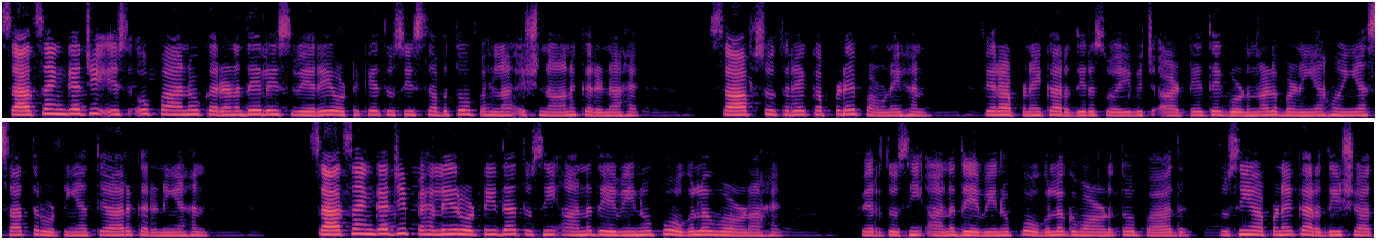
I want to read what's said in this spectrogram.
ਸਾਧ ਸੰਗਤ ਜੀ, ਇਸ ਉਪਾਅ ਨੂੰ ਕਰਨ ਦੇ ਲਈ ਸਵੇਰੇ ਉੱਠ ਕੇ ਤੁਸੀਂ ਸਭ ਤੋਂ ਪਹਿਲਾਂ ਇਸ਼ਨਾਨ ਕਰਨਾ ਹੈ। ਸਾਫ਼ ਸੁਥਰੇ ਕੱਪੜੇ ਪਾਉਣੇ ਹਨ। ਫਿਰ ਆਪਣੇ ਘਰ ਦੀ ਰਸੋਈ ਵਿੱਚ ਆਟੇ ਤੇ ਗੁੜ ਨਾਲ ਬਣੀਆਂ ਹੋਈਆਂ ਸੱਤ ਰੋਟੀਆਂ ਤਿਆਰ ਕਰਨੀਆਂ ਹਨ। ਸਾਧ ਸੰਗਤ ਜੀ, ਪਹਿਲੀ ਰੋਟੀ ਦਾ ਤੁਸੀਂ ਅੰਨ ਦੇਵੀ ਨੂੰ ਭੋਗ ਲਗਵਾਉਣਾ ਹੈ। ਫਿਰ ਤੁਸੀਂ ਅੰਨ ਦੇਵੀ ਨੂੰ ਭੋਗ ਲਗਵਾਉਣ ਤੋਂ ਬਾਅਦ ਤੁਸੀਂ ਆਪਣੇ ਘਰ ਦੀ ਛੱਤ,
